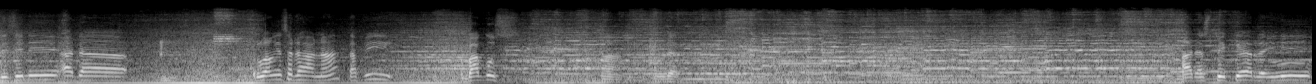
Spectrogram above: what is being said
di sini ada ruangnya sederhana tapi bagus. Nah, udah. Ada speaker dan ini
